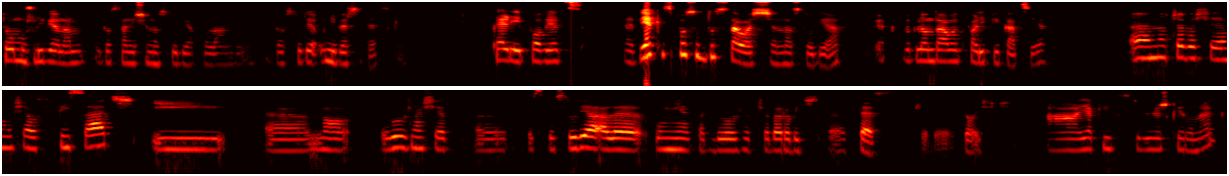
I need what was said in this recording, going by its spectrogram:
To umożliwia nam dostanie się na studia w Holandii, do studia uniwersyteckie. Kelly, powiedz, w jaki sposób dostałaś się na studia? Jak wyglądały kwalifikacje? E, no, trzeba się musiał wpisać i e, no, różne się e, wszystkie studia, ale u mnie tak było, że trzeba robić test, żeby dojść a jaki studiujesz kierunek?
